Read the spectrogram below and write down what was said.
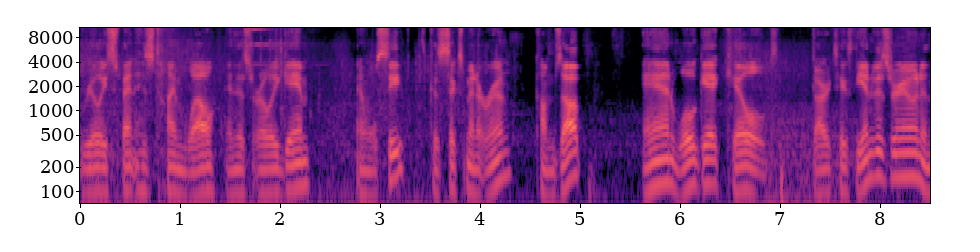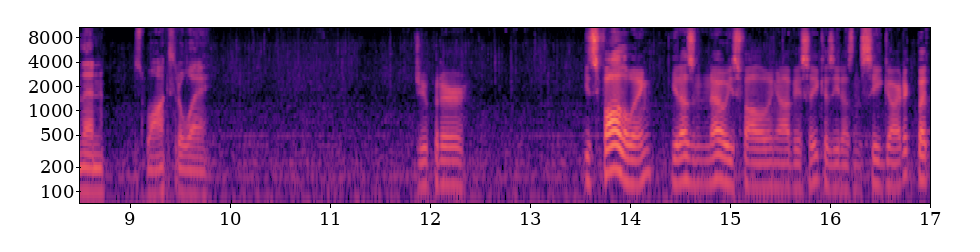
really spent his time well in this early game, and we'll see because six minute rune comes up, and we'll get killed. Garg takes the invis rune and then just walks it away. Jupiter. He's following. He doesn't know he's following, obviously, because he doesn't see Gardic, but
